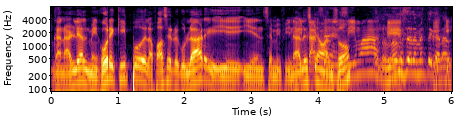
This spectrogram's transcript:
ganarle al mejor equipo de la fase regular y, en semifinales que avanzó. Encima, no necesariamente ganar.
